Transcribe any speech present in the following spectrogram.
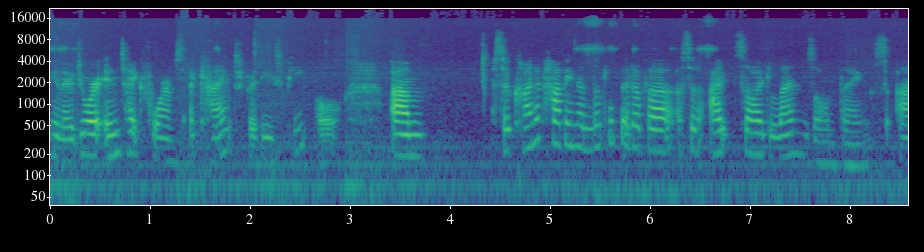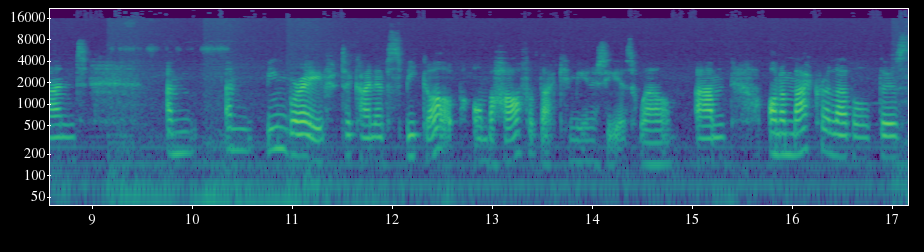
You know, do our intake forms account for these people? Um, so kind of having a little bit of a, a sort of outside lens on things and and and being brave to kind of speak up on behalf of that community as well. Um, on a macro level, there's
